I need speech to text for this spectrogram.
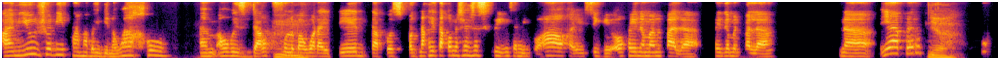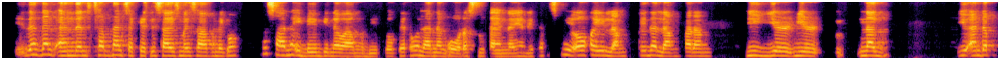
I'm usually tama ba ginawa ko? I'm always doubtful Mm. about what I did. Tapos pag nakita ko na siya sa screen, sabi ko, ah, okay, sige, okay naman pala. Okay naman pala na, yeah, pero Yeah. and then, and then sometimes I criticize myself and I go, "Oh, sana iba yung ginawa mo dito. Pero wala nang oras ng time na yan. Eh. Pero sige, okay lang. Okay na lang. Parang you, you're, you're, nag, you end up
